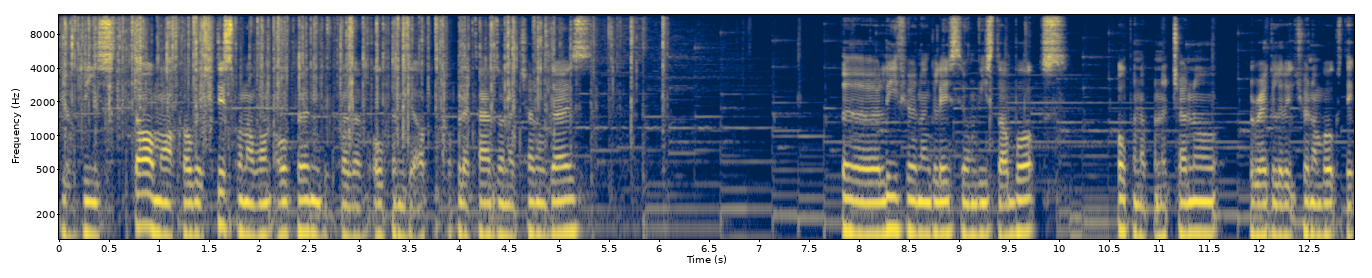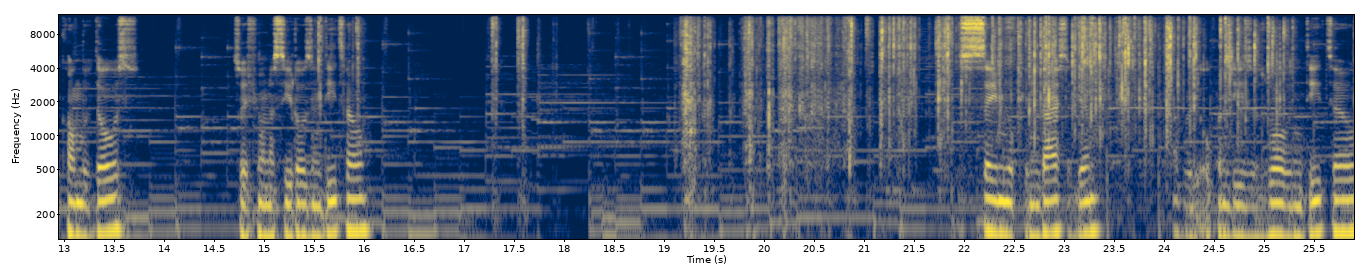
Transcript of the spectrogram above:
Your V star marker, which this one I won't open because I've opened it up a couple of times on the channel, guys. Uh, the Leafeon and Glaceon V star box, open up on the channel. The regular Electrona box, they come with those. So if you want to see those in detail, same looking dice again. I've already opened these as well in detail.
